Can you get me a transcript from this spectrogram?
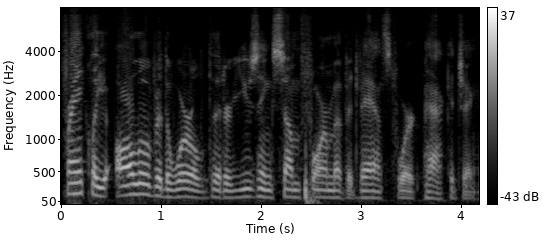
frankly, all over the world that are using some form of advanced work packaging.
